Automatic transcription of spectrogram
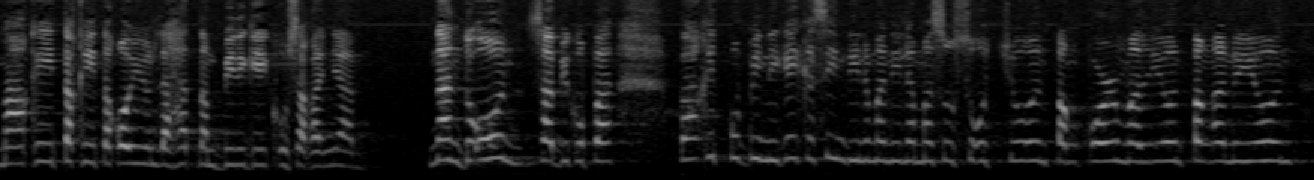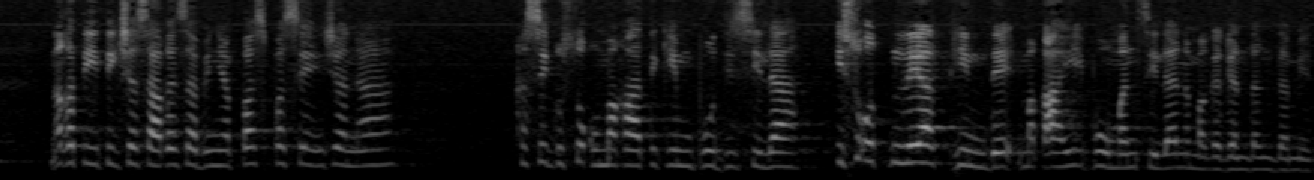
makita-kita ko yung lahat ng binigay ko sa kanya. Nandoon, sabi ko pa, bakit po binigay? Kasi hindi naman nila masusuot yun, pang formal yun, pang ano yun. Nakatitig siya sa akin, sabi niya, pas, pasensya na. Kasi gusto ko makatikim po din sila. Isuot nila at hindi, makahipo man sila ng magagandang damit.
